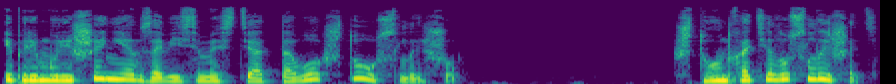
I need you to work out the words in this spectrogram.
и приму решение в зависимости от того, что услышу. Что он хотел услышать?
